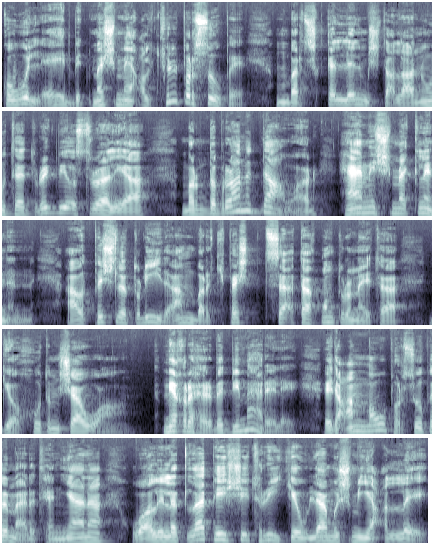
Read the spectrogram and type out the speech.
قولة بتمشمع على كل برسوبة مبرتش قلل مش تعلانوتة رجبي أستراليا. مر مدبران الدعور هامش ماكلينن أو تبشل طريدة مبرك بشت ساعتا قنطرنيتا جو خوت مشاوا ميقرا هربت بمارلي اد عمو برسوبة مارت هنيانا. واللت لا بيشي تريكي ولا مشمية علي.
